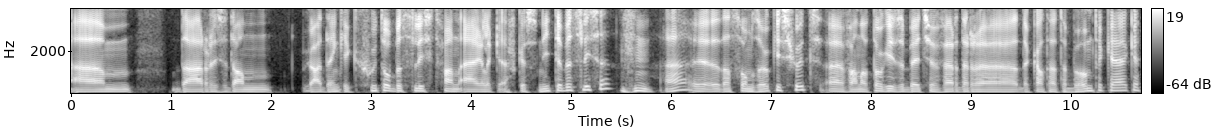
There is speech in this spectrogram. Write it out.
Um, daar is dan ja, denk ik, goed op beslist van eigenlijk even niet te beslissen. Eh, dat is soms ook eens goed. Uh, van het toch eens een beetje verder uh, de kat uit de boom te kijken.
